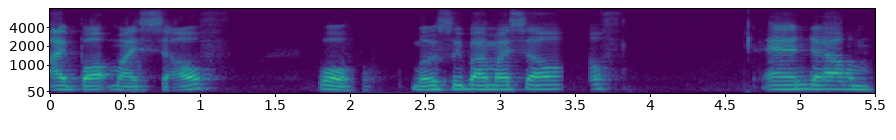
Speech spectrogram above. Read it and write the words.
I bought myself. Well, mostly by myself. And um,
